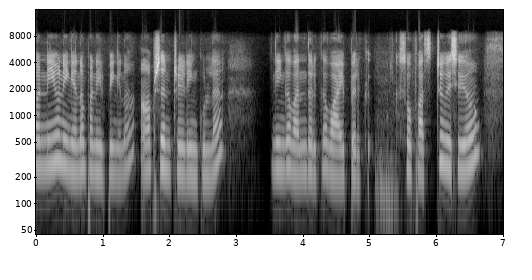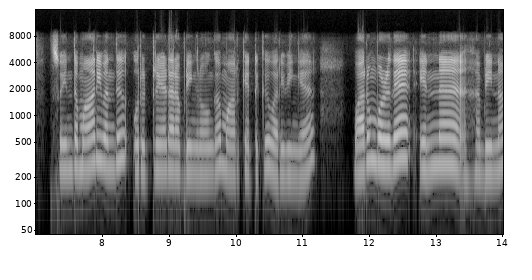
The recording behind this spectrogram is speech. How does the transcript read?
பண்ணியும் நீங்கள் என்ன பண்ணியிருப்பீங்கன்னா ஆப்ஷன் ட்ரேடிங்குள்ளே நீங்கள் வந்திருக்க வாய்ப்பு இருக்குது ஸோ ஃபஸ்ட்டு விஷயம் ஸோ இந்த மாதிரி வந்து ஒரு ட்ரேடர் அப்படிங்கிறவங்க மார்க்கெட்டுக்கு வருவீங்க. வரும்பொழுதே என்ன அப்படின்னா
